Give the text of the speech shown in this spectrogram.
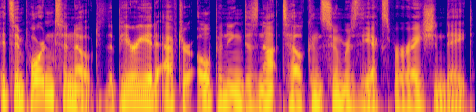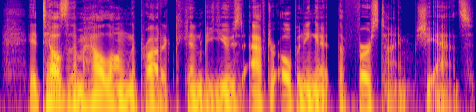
It's important to note the period after opening does not tell consumers the expiration date. It tells them how long the product can be used after opening it the first time, she adds.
